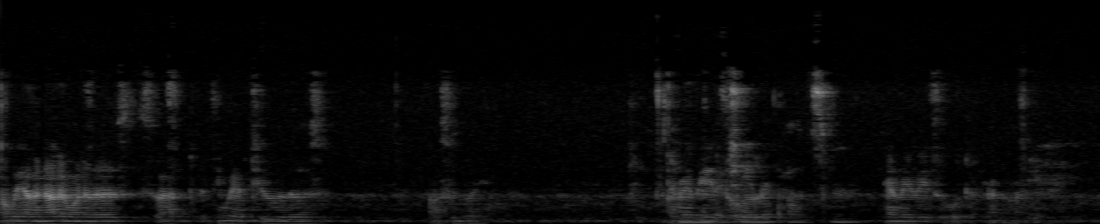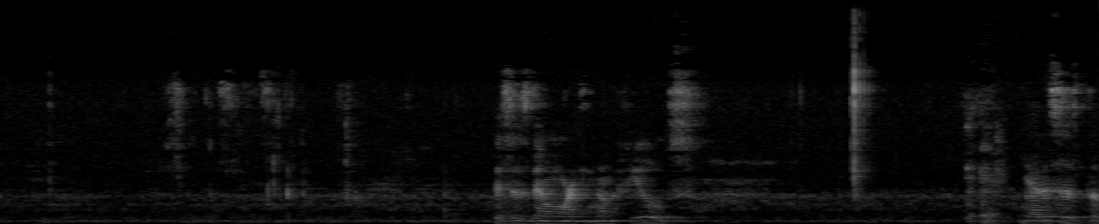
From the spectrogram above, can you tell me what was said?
Oh, we have another one of those. So I, have, I think we have two of those, possibly. Or maybe it's a little. Yeah, maybe it's a little different. This is them working on the fields. Yeah, this is the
